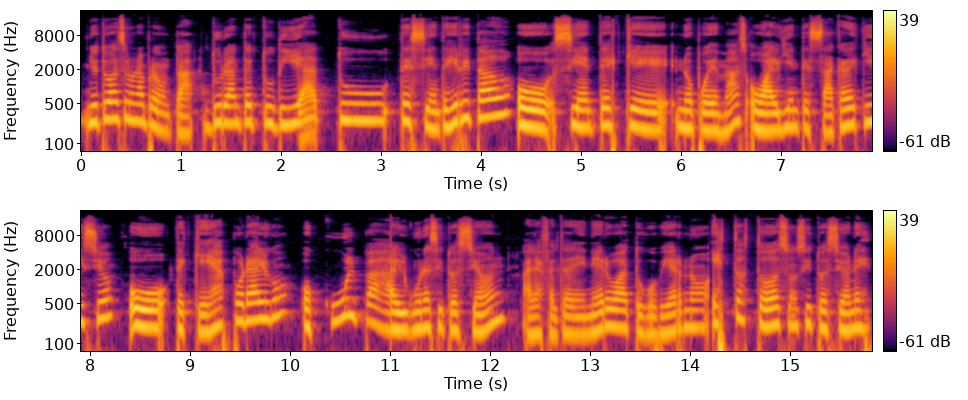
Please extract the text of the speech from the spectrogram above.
yo te voy a hacer una pregunta. ¿Durante tu día tú te sientes irritado o sientes que no puedes más o alguien te saca de quicio o te quejas por algo o culpas alguna situación, a la falta de dinero, a tu gobierno? Estas todas son situaciones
